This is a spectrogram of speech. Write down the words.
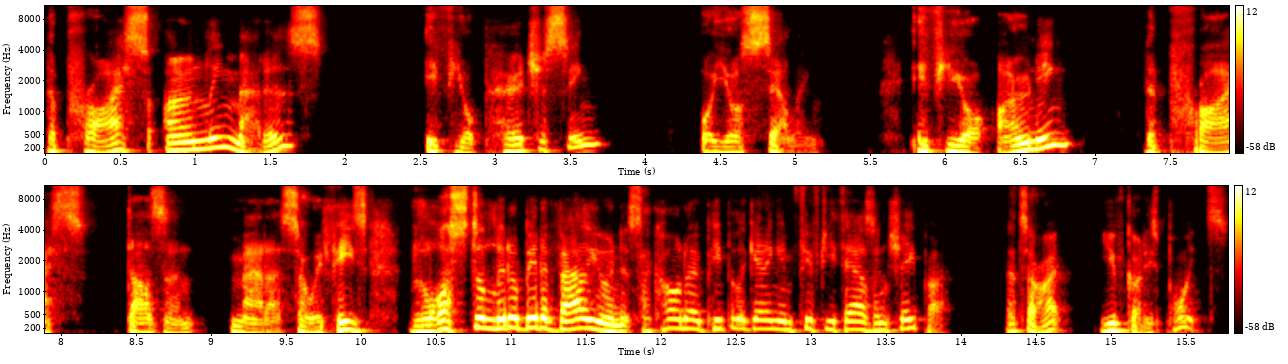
the price only matters if you're purchasing or you're selling. If you're owning, the price doesn't matter. So if he's lost a little bit of value and it's like, oh no, people are getting him 50,000 cheaper, that's all right. You've got his points.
